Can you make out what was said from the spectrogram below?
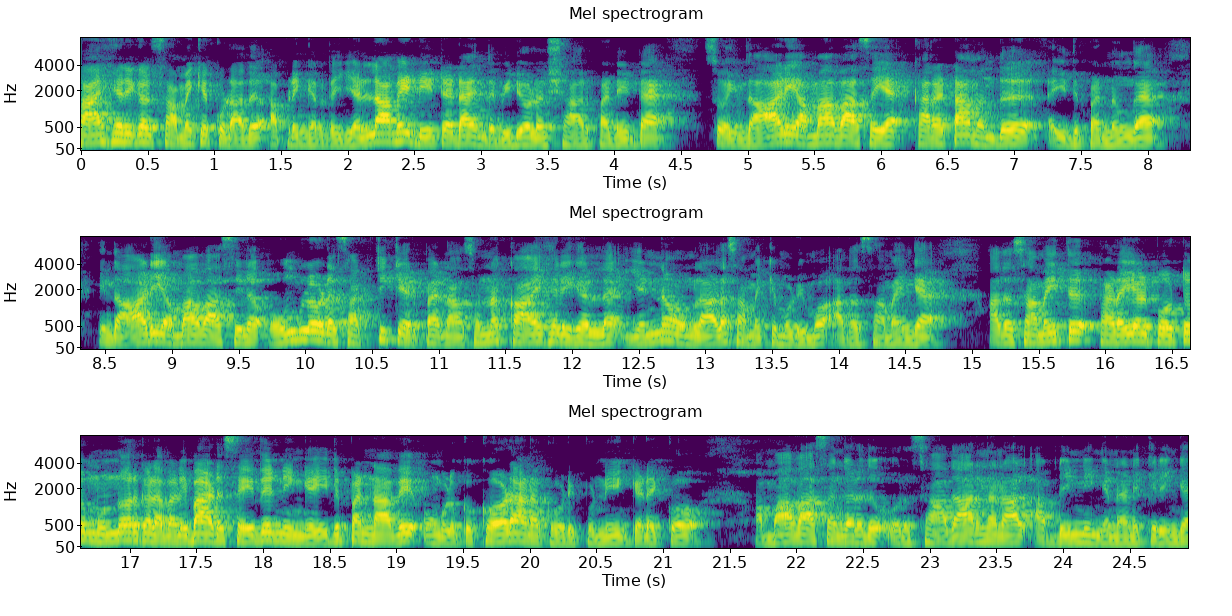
காய்கறிகள் சமைக்கக்கூடாது அப்படிங்கிறது எல்லாமே டீட்டெயிலாக இந்த வீடியோவில் ஷேர் பண்ணிட்டேன். ஸோ இந்த ஆடி அமாவாசையை கரெக்டாக வந்து இது பண்ணுங்க. இந்த ஆடி அமாவாசையில் உங்களோட சக்திக்கேற்ப நான் சொன்ன காய்கறிகளில் என்ன உங்களால் சமைக்க முடியுமோ அதை சமைங்க. அதை சமைத்து படையல் போட்டு முன்னோர்களை வழிபாடு செய்து நீங்கள் இது பண்ணாவே உங்களுக்கு கோடான கோடி புண்ணியம் கிடைக்கும். அமாவாசைங்கிறது ஒரு சாதாரண நாள் அப்படின்னு நீங்கள் நினைக்கிறீங்க.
